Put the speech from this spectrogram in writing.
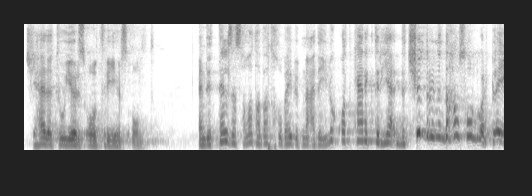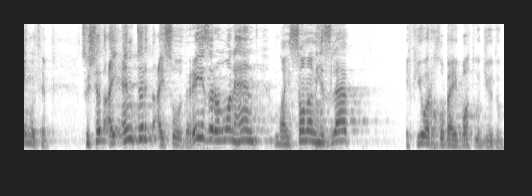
She had a two years old, three years old. And it tells us a lot about Khubayb ibn Adi. Look what character he had. The children in the household were playing with him. So she said, I entered, I saw the razor on one hand, my son on his lap. If you are Khubayb, what would you do?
